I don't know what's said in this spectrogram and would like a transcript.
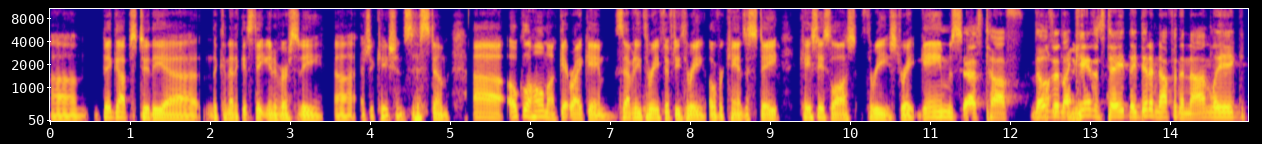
Um, big ups to the uh, the Connecticut State University uh, education system. Uh, Oklahoma get right game 73-53 over Kansas State. K State's lost three straight games. That's tough. Those one are like Kansas State. They did enough in the non-league.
